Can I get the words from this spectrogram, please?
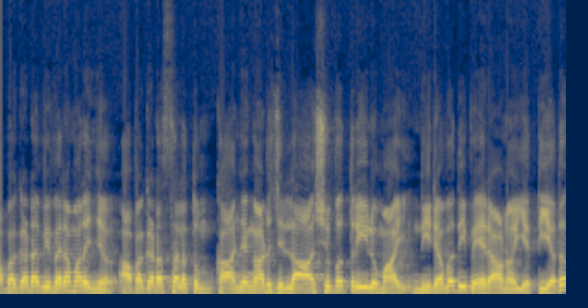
അപകട വിവരമറിഞ്ഞ് അപകട സ്ഥലത്തും കാഞ്ഞങ്ങാട് ജില്ലാ ആശുപത്രിയിലുമായി നിരവധി പേരാണ് എത്തിയത്.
